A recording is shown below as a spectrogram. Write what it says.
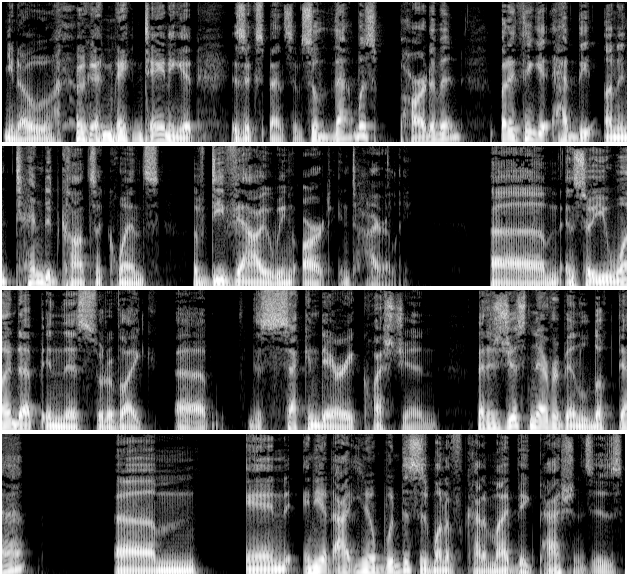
you know, and maintaining it is expensive. So that was part of it, but I think it had the unintended consequence of devaluing art entirely. Um, and so you wind up in this sort of like uh, this secondary question that has just never been looked at. Um, and and yet, I you know, when this is one of kind of my big passions is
